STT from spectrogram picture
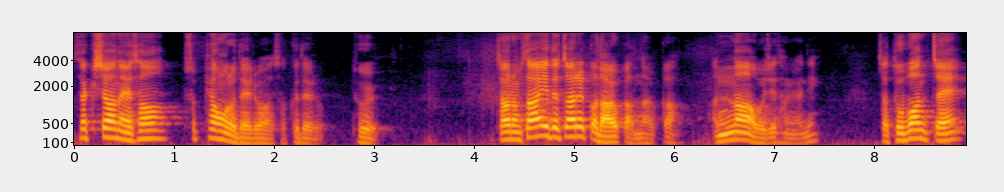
섹션에서 수평으로 내려와서 그대로 둘. 자 그럼 사이드 자를 거 나올까 안 나올까? 안 나오지 당연히. 자 두 번째.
